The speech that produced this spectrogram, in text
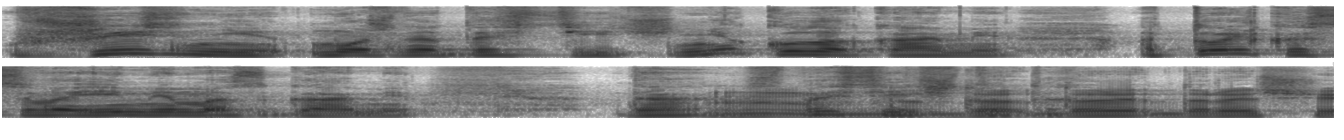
в жизни можно достичь не кулаками, а только своими мозгами. Да, спросіть, що до, до, до речі,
